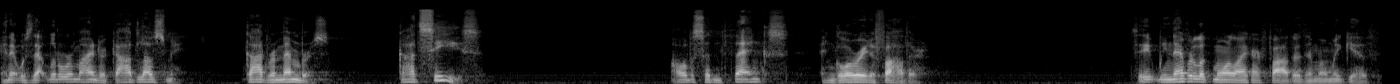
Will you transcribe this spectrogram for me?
and it was that little reminder God loves me, God remembers, God sees. All of a sudden, thanks and glory to Father. See, we never look more like our Father than when we give.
